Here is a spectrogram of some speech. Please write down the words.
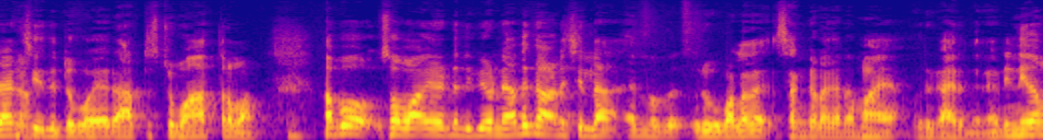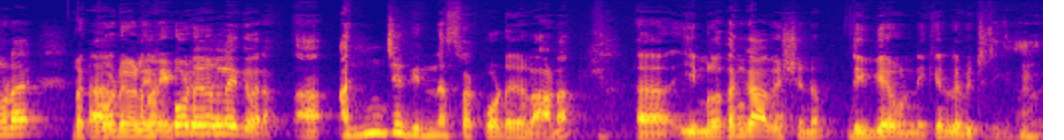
ഡാൻസ് ചെയ്തിട്ട് പോയ ഒരു ആർട്ടിസ്റ്റ് മാത്രമാണ്. അപ്പോൾ സ്വാഭാവികമായിട്ട് ദിവ്യ ഉണ്ണി അത് കാണിച്ചില്ല എന്നത് ഒരു വളരെ സങ്കടകരമായ ഒരു കാര്യം തന്നെയാണ്. ഇനി നമ്മുടെ റെക്കോർഡുകളിലേക്ക് റെക്കോർഡുകളിലേക്ക് വരാം. അഞ്ച് ഗിന്നസ് റെക്കോർഡുകളാണ് ഈ മൃദംഗ വിഷനും ദിവ്യ ഉണ്ണിക്കും ലഭിച്ചിരിക്കുന്നത്.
